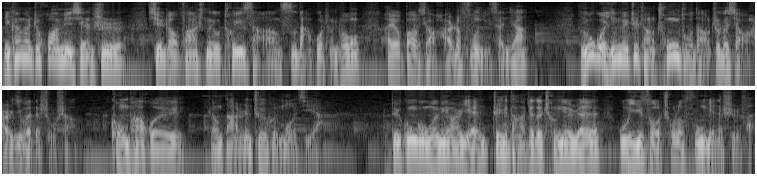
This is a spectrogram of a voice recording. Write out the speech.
你看看这画面显示，现场发生的有推搡、厮打过程中，还有抱小孩的妇女参加。如果因为这场冲突导致了小孩意外的受伤，恐怕会让大人追悔莫及啊。对公共文明而言，这些打架的成年人无疑做出了负面的示范。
